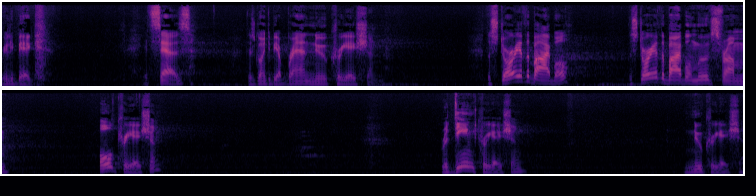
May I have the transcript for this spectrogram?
Really big. It says there's going to be a brand new creation. The story of the Bible, the story of the Bible moves from old creation, redeemed creation, new creation.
